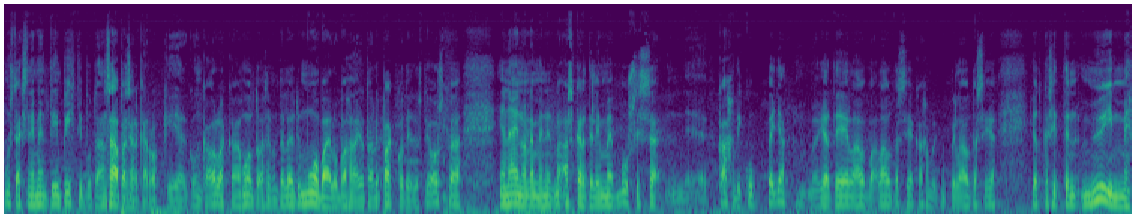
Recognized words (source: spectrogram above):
muistaakseni mentiin Pihtiputaan saapaselkärokkiin ja kuinka ollakaan huoltoasemalta löytyi muovailuvahaa, jota oli pakko tietysti ostaa. Ja näin olemme, me askartelimme bussissa eh, kahvikuppeja ja teelautasia, kahvikuppilautasia, jotka sitten myimme,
